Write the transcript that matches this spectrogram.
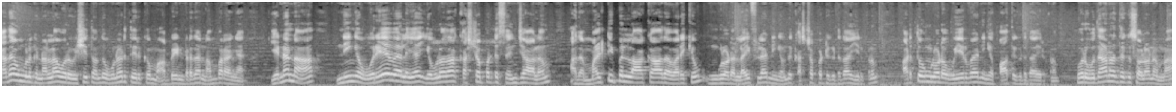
கதை உங்களுக்கு நல்லா ஒரு விஷயத்தை வந்து உணர்த்தியிருக்கும் அப்படின்றத நம்புகிறேங்க என்னென்னா நீங்கள் ஒரே வேலையை எவ்வளோதான் கஷ்டப்பட்டு செஞ்சாலும் அதை மல்டிபிள் ஆக்காத வரைக்கும் உங்களோட லைஃப்பில் நீங்கள் வந்து கஷ்டப்பட்டுக்கிட்டு தான் இருக்கணும். அடுத்தவங்களோட உயர்வை நீங்கள் பார்த்துக்கிட்டு தான் இருக்கணும். ஒரு உதாரணத்துக்கு சொல்லணும்னா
